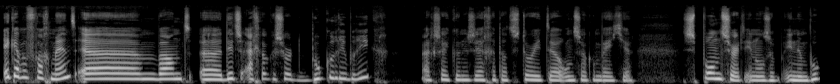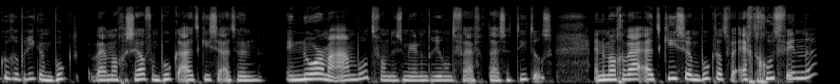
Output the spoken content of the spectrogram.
Ik heb een fragment, ehm, want eh, dit is eigenlijk ook een soort boekenrubriek. Eigenlijk zou je kunnen zeggen dat Storytel ons ook een beetje sponsort in, onze, in een boekenrubriek. Een boek, wij mogen zelf een boek uitkiezen uit hun enorme aanbod van dus meer dan 350.000 titels. En dan mogen wij uitkiezen een boek dat we echt goed vinden.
